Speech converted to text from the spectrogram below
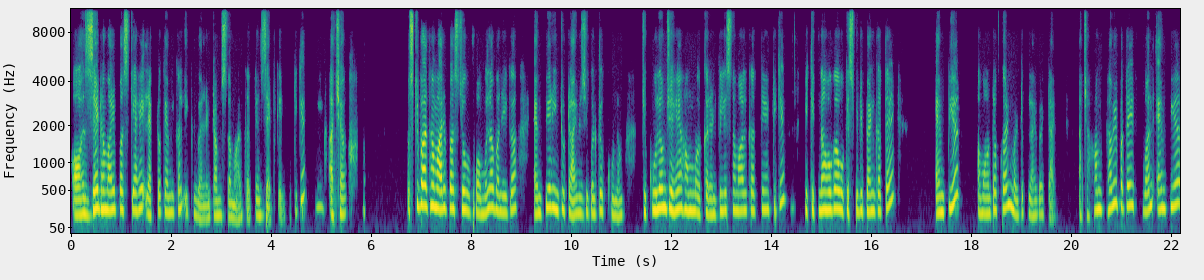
اور زیڈ ہمارے پاس کیا ہے؟ الیکٹرو کیمیکل اکویلنٹ ہم استعمال کرتے ہیں زیڈ کے لیے، ٹھیک ہے؟ اچھا۔ اس کے بعد ہمارے پاس جو فارمولا بنے گا ampere into time is equal to coulomb جو کولم جو ہے، ہم کرنٹ کے لیے استعمال کرتے ہیں، ٹھیک ہے؟ یہ کتنا ہوگا؟ وہ کس پہ ڈیپینڈ کرتا ہے؟ Ampere amount of current multiply by time اچھا ہم، ہمیں پتہ ہے ون ایمپیئر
